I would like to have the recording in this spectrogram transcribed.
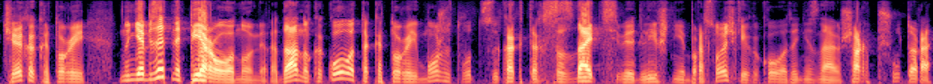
Человека, который, ну, не обязательно первого номера, да, но какого-то, который может вот как-то создать себе лишние бросочки, какого-то, не знаю, шарпшутера,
